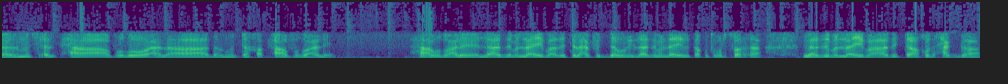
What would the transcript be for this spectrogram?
المسحل. حافظوا على هذا المنتخب حافظوا عليه. حافظوا عليه. لازم اللعيبة هذه تلعب في الدوري لازم اللعيبة تأخذ فرصتها لازم اللعيبة هذه تأخذ حقها.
